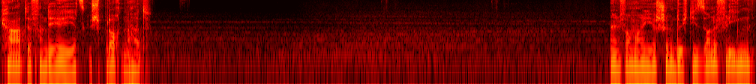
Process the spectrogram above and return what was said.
Karte, von der er jetzt gesprochen hat? Einfach mal hier schön durch die Sonne fliegen.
